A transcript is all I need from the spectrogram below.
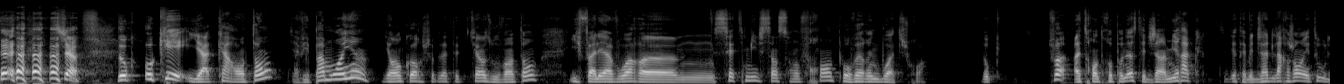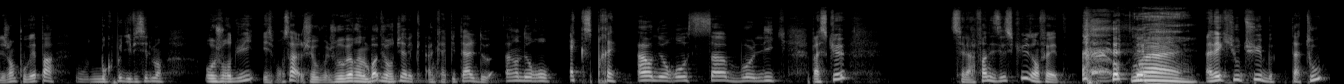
Donc, ok, il y a 40 ans, il n'y avait pas moyen. Il y a encore, je sais pas, peut-être 15 ou 20 ans, il fallait avoir euh, 7500 francs pour ouvrir une boîte, je crois. Donc, tu vois, être entrepreneur, c'était déjà un miracle. C'est-à-dire que tu avais déjà de l'argent et tout. Les gens ne pouvaient pas, ou beaucoup plus difficilement. Aujourd'hui, et c'est pour ça, j'ai ouvert une boîte aujourd'hui avec un capital de 1 euro exprès. 1 euro symbolique. Parce que c'est la fin des excuses, en fait. Ouais. Avec YouTube, tu as tout,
